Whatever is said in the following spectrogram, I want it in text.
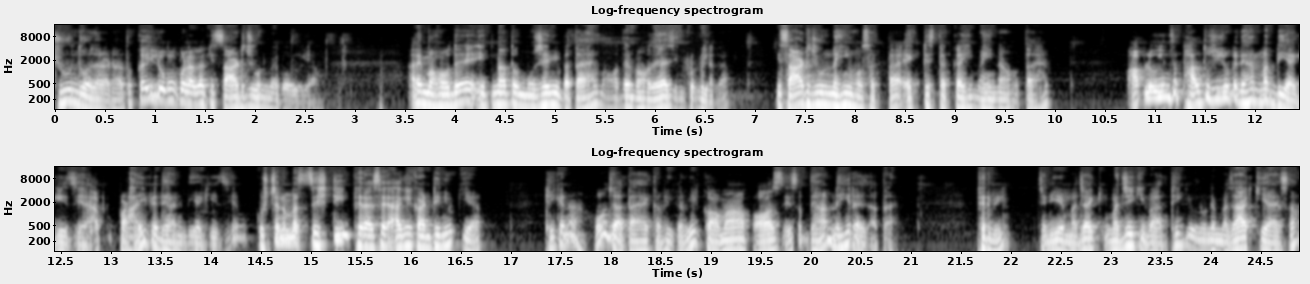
जून 2018 तो कई लोगों को लगा कि 60 जून में बोल गया अरे महोदय, इतना तो मुझे भी पता है, महोदय, महोदया, जिनको भी लगा, कि साठ जून नहीं हो सकता, इकतीस तक का ही महीना होता है। आप लोग इन सब फालतू चीज़ों पे ध्यान मत दिया कीजिए, आप पढ़ाई पे ध्यान दिया कीजिए। क्वेश्चन नंबर सिक्सटी फिर ऐसे आगे कंटिन्यू किया। ठीक है ना? हो जाता है कभी कभी कॉमा पॉज ये सब ध्यान नहीं रह जाता है। फिर भी, चलिए, मज़ा मज़े की बात थी कि उन्होंने मज़ाक किया ऐसा।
